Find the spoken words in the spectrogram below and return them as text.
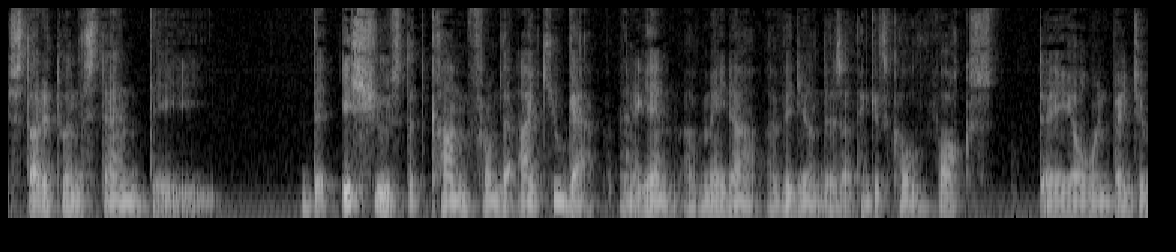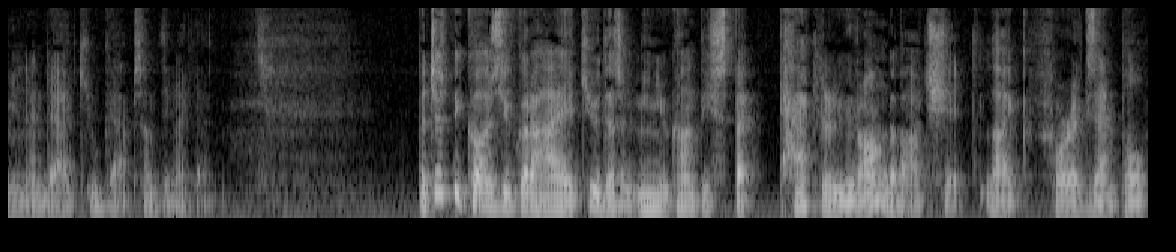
started to understand the the issues that come from the IQ gap. And again, I've made a, a video on this. I think it's called Vox Day, Owen Benjamin, and the IQ gap, something like that. But just because you've got a high IQ doesn't mean you can't be spectacularly wrong about shit. Like, for example,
